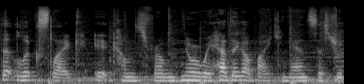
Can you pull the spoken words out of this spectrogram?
that looks like it comes from Norway. Have they got Viking ancestry?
